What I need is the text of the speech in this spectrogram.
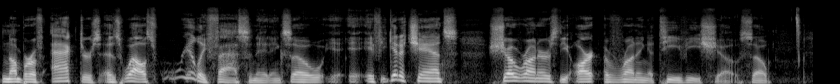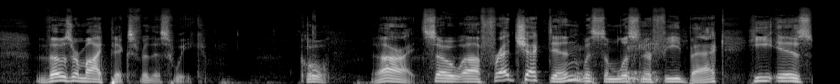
number of actors as well. It's really fascinating. So if you get a chance, showrunners, the art of running a TV show. So those are my picks for this week. Cool. All right. So uh, Fred checked in with some listener feedback. He is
